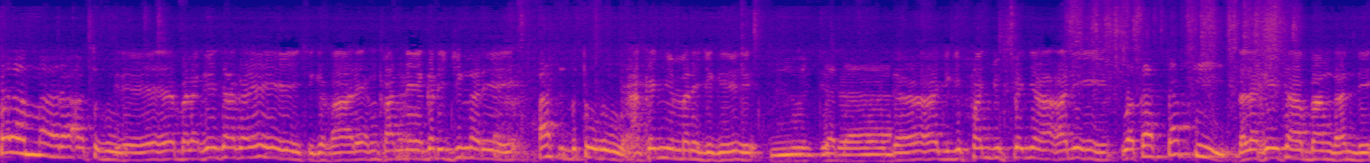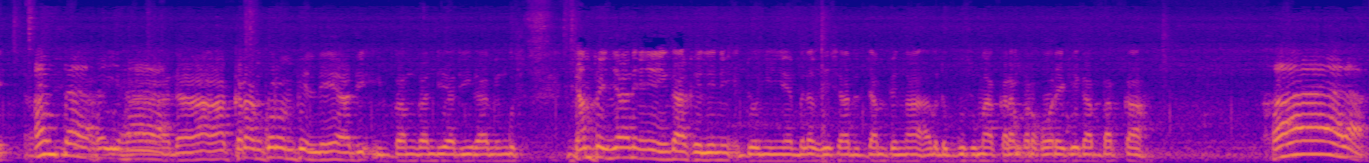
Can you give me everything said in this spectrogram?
فلما رأته ire balake sa kare sige kare en kanne gadi jingare حسبته akanyi mane jige لجدا da jigi fanju penya ani وكسبت balake sa bangande عن ساقيها da karan koron pelle adi bangandi adi ramingus dampe nih nga xelini doñi ñe bela fisad dampe nga ah, ak de gusuma karam kar xore ke ga bakka khala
